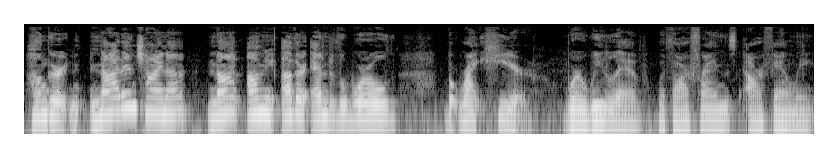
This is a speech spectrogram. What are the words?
hunger, not in China, not on the other end of the world, but right here where we live with our friends, our family,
